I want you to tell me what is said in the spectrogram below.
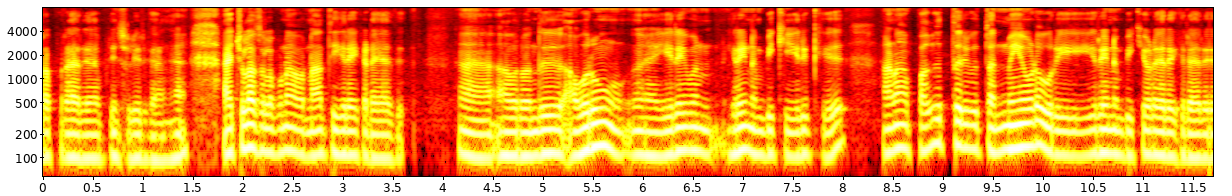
பரப்புகிறாரு அப்படின்னு சொல்லியிருக்காங்க. ஆக்சுவலாக சொல்லப்போனால் அவர் நாத்திகரே கிடையாது. அவர் வந்து அவரும் இறைவன் இறை நம்பிக்கை இருக்குது ஆனால் பகுத்தறிவு தன்மையோட ஒரு இறை நம்பிக்கையோடு இருக்கிறாரு.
